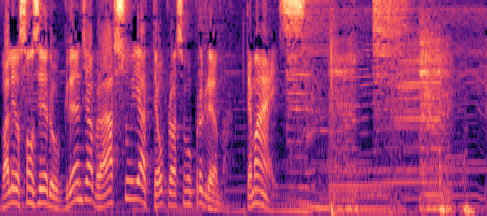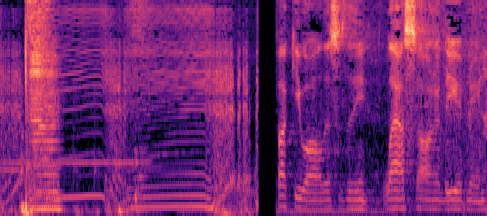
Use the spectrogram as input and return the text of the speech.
Valeu, Sonzeiro. Grande abraço e até o próximo programa. Até mais. Fuck you all. This is the last song of the evening.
